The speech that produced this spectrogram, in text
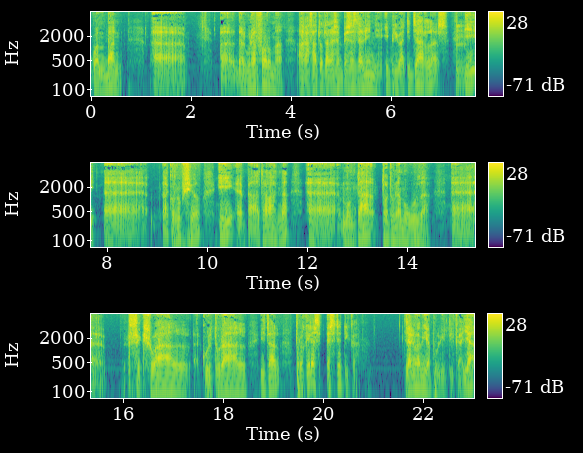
quan van eh, eh, d'alguna forma agafar totes les empreses de l'INI i privatitzar-les mm. i eh, la corrupció i, eh, per altra banda, eh, muntar tota una moguda eh, sexual, cultural i tal, però que era estètica. Ja no havia política. Ja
